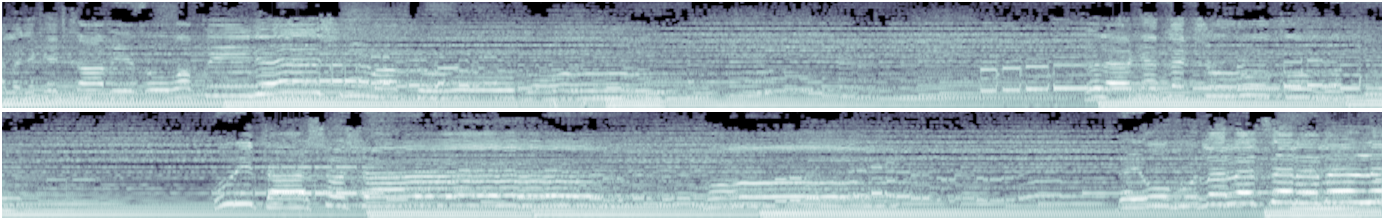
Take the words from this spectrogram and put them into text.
Elmegyek egy kávézóba fényes mulatóba ölelkedlek csókolgatom, Uri társaság. De jó búr mellett szeremellem,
